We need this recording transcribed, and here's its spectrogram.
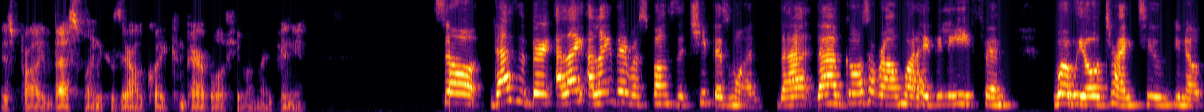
is probably the best one because they're all quite comparable, if you want my opinion. So that's a very I like I like the response, the cheapest one. That that goes around what I believe and what we all try to, you know,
